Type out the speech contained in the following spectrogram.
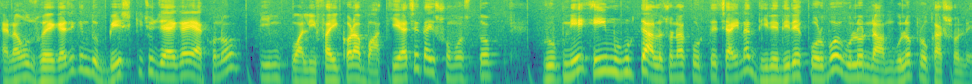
অ্যানাউন্স হয়ে গেছে, কিন্তু বেশ কিছু জায়গায় এখনও টিম কোয়ালিফাই করা বাকি আছে, তাই সমস্ত গ্রুপ নিয়ে এই মুহূর্তে আলোচনা করতে চাই না, ধীরে ধীরে করব এগুলোর নামগুলো প্রকাশ হলে।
